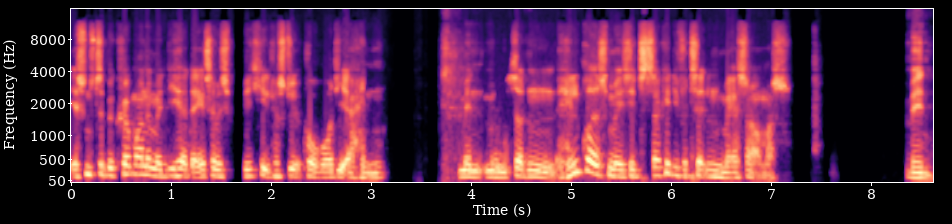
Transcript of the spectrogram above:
Jeg synes, det er bekymrende med de her data, hvis vi ikke helt har styr på, hvor de er henne. Men, men sådan helbredsmæssigt, så kan de fortælle en masse om os. Men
